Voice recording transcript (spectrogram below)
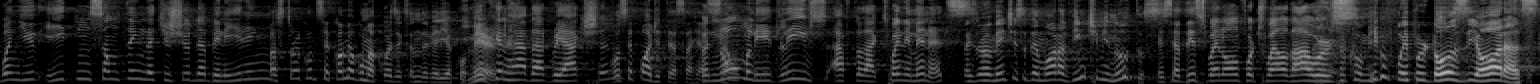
when you've eaten something that you shouldn't have been eating, Pastor, quando você come alguma coisa que você não deveria you comer, can have that reaction. você pode ter essa But reação. normally it leaves after like 20 minutes. Mas normalmente isso demora 20 minutos. He said, This went on for 12 hours. Comigo foi por 12 horas.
